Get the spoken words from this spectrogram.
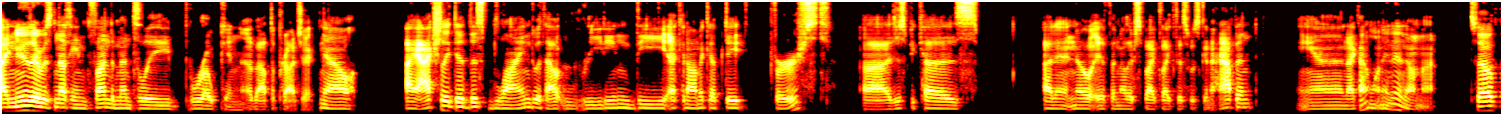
I, knew there was nothing fundamentally broken about the project. Now, I actually did this blind without reading the economic update first, uh, just because I didn't know if another spike like this was going to happen, and I kind of wanted in on that. So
